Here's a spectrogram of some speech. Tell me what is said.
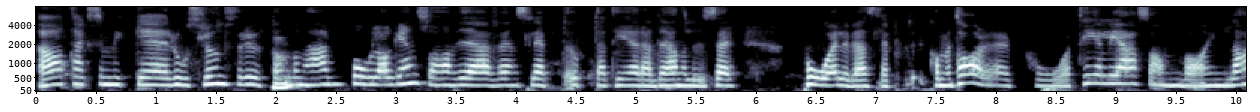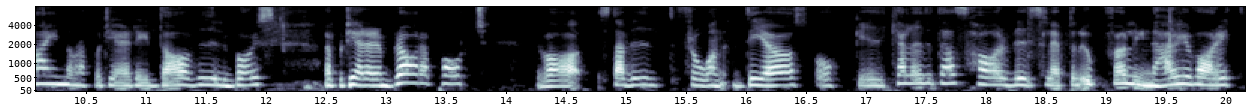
Ja, tack så mycket Roslund. Förutom mm. de här bolagen så har vi även släppt uppdaterade analyser på, eller vi har släppt kommentarer på Telia som var inline. De rapporterade idag. Wihlborgs rapporterade en bra rapport. Det var stabilt från Diös och i Calliditas har vi släppt en uppföljning. Det här har ju varit,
